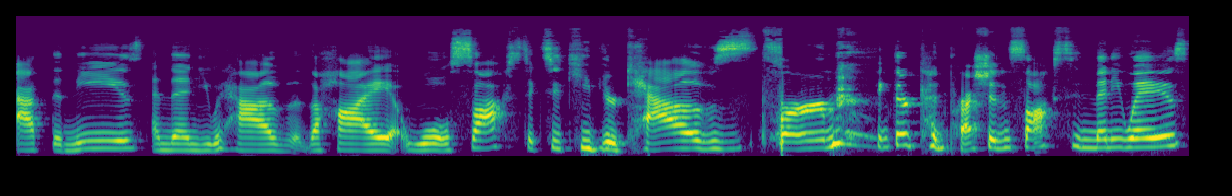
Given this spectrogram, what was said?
at the knees. And then you would have the high wool socks to, to keep your calves firm. I think they're compression socks in many ways.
